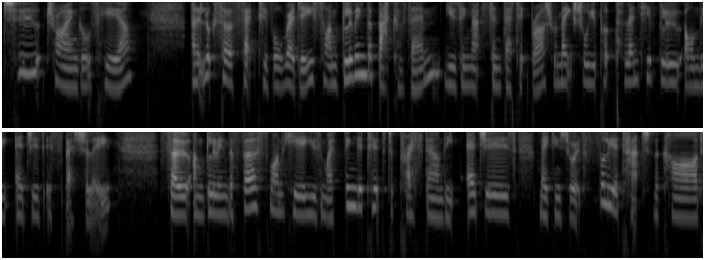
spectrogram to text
two triangles here and it looks so effective already. So I'm gluing the back of them using that synthetic brush. Make sure you put plenty of glue on the edges especially. So I'm gluing the first one here using my fingertips to press down the edges, making sure it's fully attached to the card,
